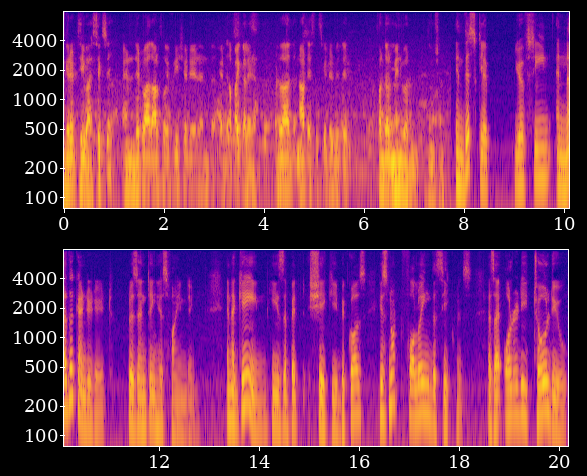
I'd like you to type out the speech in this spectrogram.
grade 3 by 6 and that was also appreciated and at the apical area but was not associated with a further maneuver examination. In this clip, you have seen another candidate presenting his finding. And again, he is a bit shaky because he's not following the sequence. As I already told you,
